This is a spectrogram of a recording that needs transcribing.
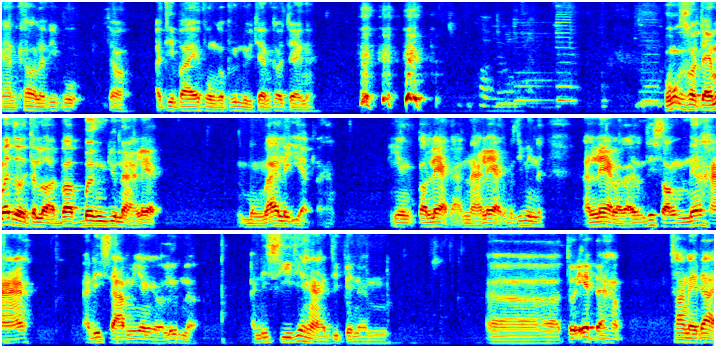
งานเข้าแล้วพี่ปุ๊เจ้า อธิบายให้ผมกับพี่หนูจันเข้าใจนะ ผมก็เข้าใจมาโดยตลอดว่าเบิ่งอยู่หนาแรก บางรายละเอียดนะครับอย่างตอนแรกอะหนาแรกมันจะมีอันแรกแล้วก็อันที่สองเนื้อหา อันที่สามยังอย่าลืมแล้วอันที่สี่ที่หาที่เป็นอันเอ่อตัวเอสนะครับ สร้างรายได้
